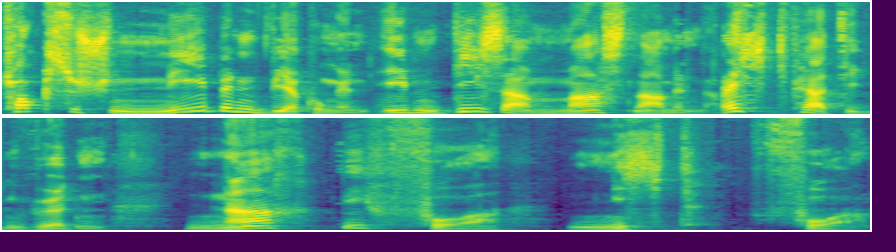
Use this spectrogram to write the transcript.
toxischen Nebenwirkungen eben dieser Maßnahmen rechtfertigen würden, nach wie vor nicht vor.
